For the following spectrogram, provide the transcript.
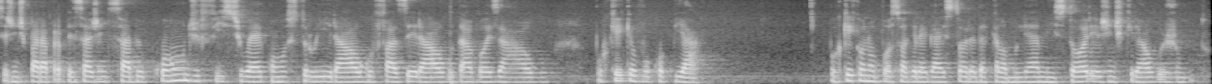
Se a gente parar para pensar, a gente sabe o quão difícil é construir algo, fazer algo, dar voz a algo. Por que, que eu vou copiar? Por que, que eu não posso agregar a história daquela mulher à minha história e a gente criar algo junto?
